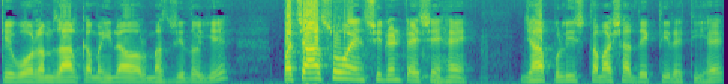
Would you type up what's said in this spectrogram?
कि वो रमज़ान का महीना और मस्जिद और ये पचासों इंसिडेंट ऐसे हैं जहाँ पुलिस तमाशा देखती रहती है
